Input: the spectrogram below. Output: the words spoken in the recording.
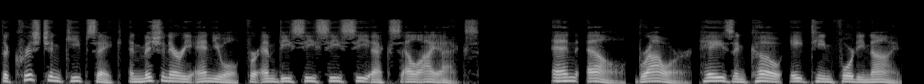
The Christian Keepsake, and Missionary Annual, for MDCCCXLIX. N. L., Brower, Hayes & Co., 1849.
